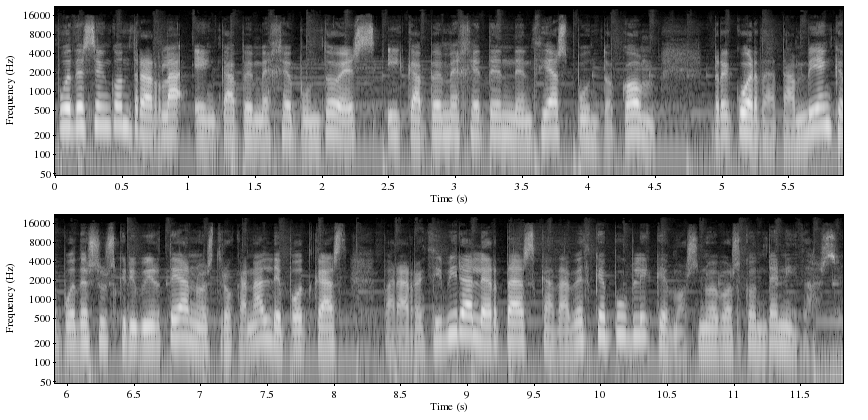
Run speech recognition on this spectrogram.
puedes encontrarla en kpmg.es y kpmgtendencias.com. Recuerda también que puedes suscribirte a nuestro canal de podcast para recibir alertas cada vez que publiquemos nuevos contenidos.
